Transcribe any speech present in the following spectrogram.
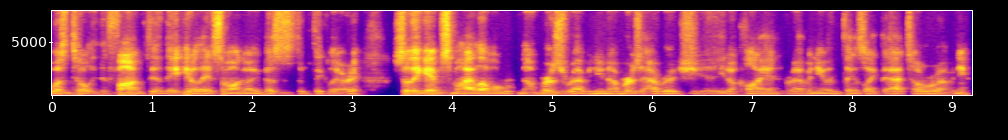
It wasn't mm-hmm. totally defunct. They, you know, they had some ongoing business in a particular area. So they gave them some high level numbers, revenue numbers, average, uh, you know, client revenue and things like that, total revenue.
